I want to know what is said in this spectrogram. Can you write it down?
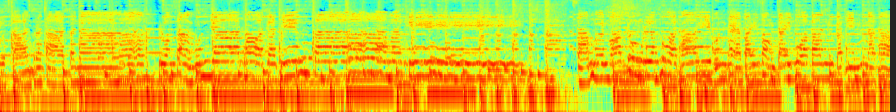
สืบสารพระศาสนา รวมสร้างบุญญาทอดกระถินสามัคคีสามหมื่นวัดรุ่งเรืองทั่วไทยบุญแผ่ไปส่องใจทั่วกันกฐินนาทา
